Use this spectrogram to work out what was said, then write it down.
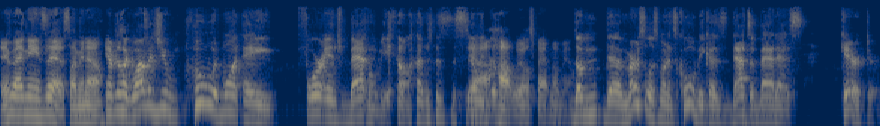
anybody needs this, let me know. Know, I'm just like, why would you? Who would want a four inch Batmobile? Just a silly Yeah, Hot Wheels Batmobile. The the merciless one is cool because that's a badass character.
